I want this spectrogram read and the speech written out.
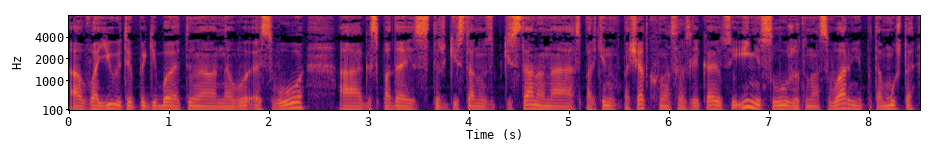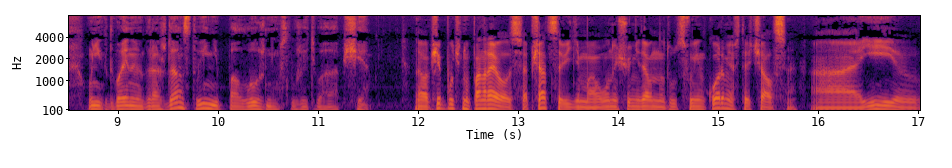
а, воюют и погибают на, на СВО, а господа из Таджикистана и Узбекистана на спортивных площадках у нас развлекаются и не служат у нас в армии, потому что у них двойное гражданство и не положено им служить вообще. Да, вообще Путину понравилось общаться, видимо. Он еще недавно тут с военкорами встречался. А, и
